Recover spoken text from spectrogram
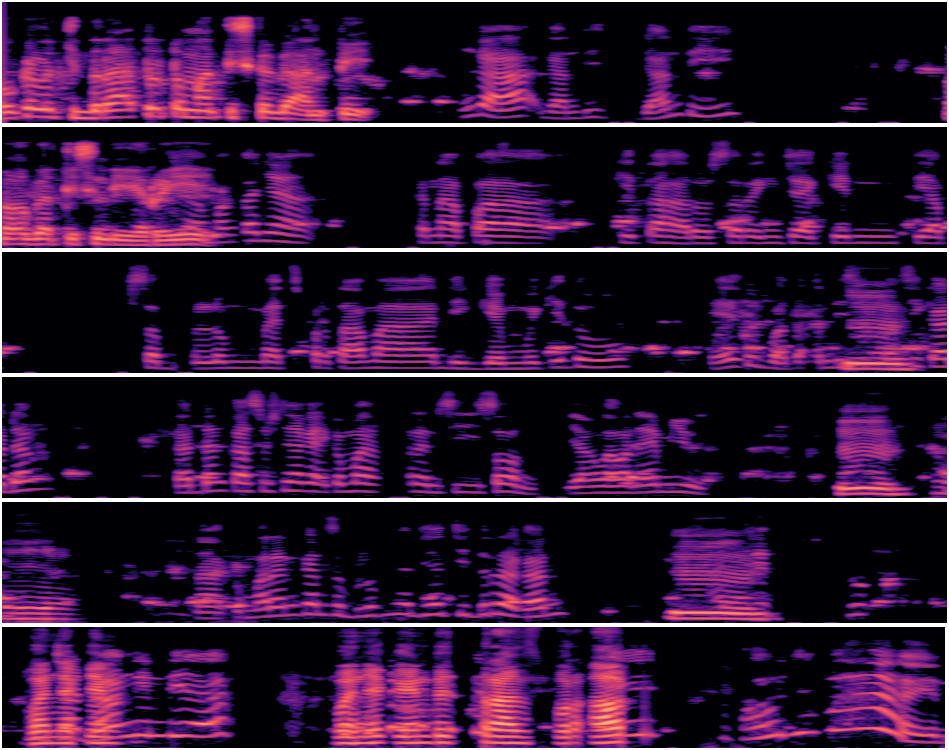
Oh kalau cedera tuh otomatis keganti. enggak ganti ganti. Oh ganti Ya, sendiri. makanya kenapa kita harus sering cekin tiap sebelum match pertama di game week itu, ya itu buat antisipasi kadang kadang kasusnya kayak kemarin si Son yang lawan MU. Hmm. iya Nah kemarin kan sebelumnya dia cedera kan, Hmm. banyak yang dia. banyak yang di transfer out tahunnya main.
